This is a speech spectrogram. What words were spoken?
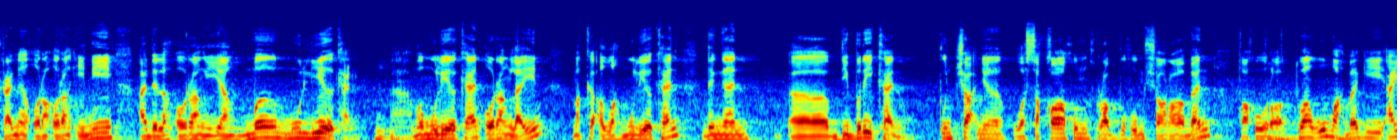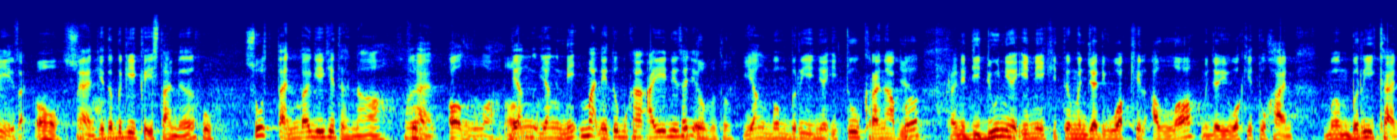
Kerana orang-orang ini adalah orang yang memuliakan. Hmm. Ha, memuliakan orang lain, maka Allah muliakan dengan uh, diberikan puncaknya wasaqahum rabbuhum syaraban tahura. Hmm. Tuan rumah bagi air Ustaz. Oh, kan kita pergi ke istana. Uh sultan bagi kita. Nah kan Allah. Oh. yang yang nikmat itu bukan air ini saja. Betul, yang memberinya itu kerana apa? Yeah. kerana di dunia ini kita menjadi wakil Allah menjadi wakil Tuhan memberikan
